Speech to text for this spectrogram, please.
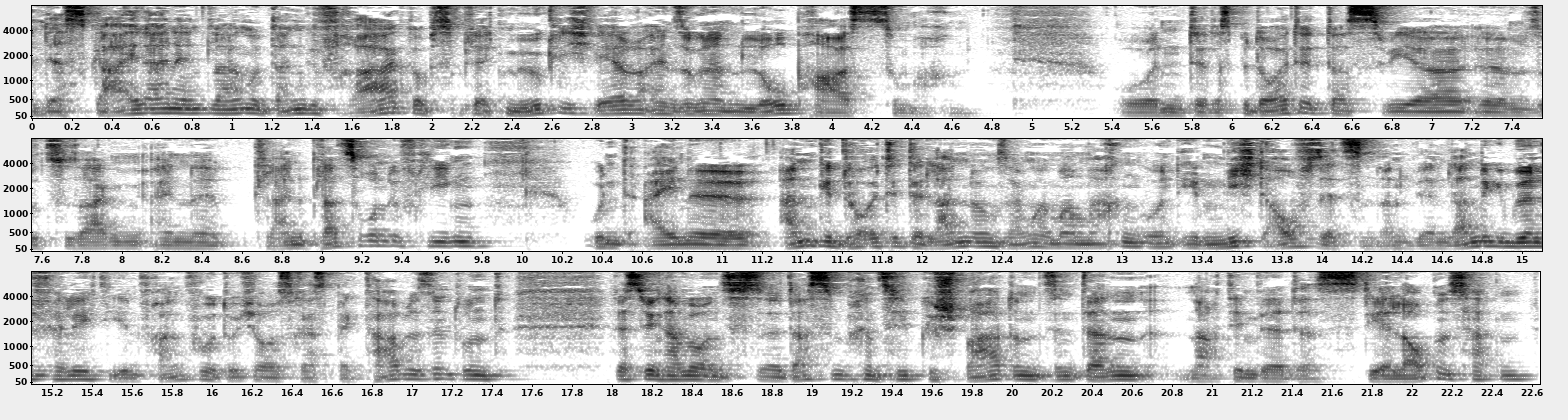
in der Skyline entlang und dann gefragt, ob es vielleicht möglich wäre, einen sogenannten Low Pass zu machen. Und äh, das bedeutet, dass wir ähm, sozusagen eine kleine Platzrunde fliegen und eine angedeutete Landung, sagen wir mal, machen und eben nicht aufsetzen. Dann werden Landegebühren fällig, die in Frankfurt durchaus respektabel sind. Und deswegen haben wir uns äh, das im Prinzip gespart und sind dann, nachdem wir das, die Erlaubnis hatten,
